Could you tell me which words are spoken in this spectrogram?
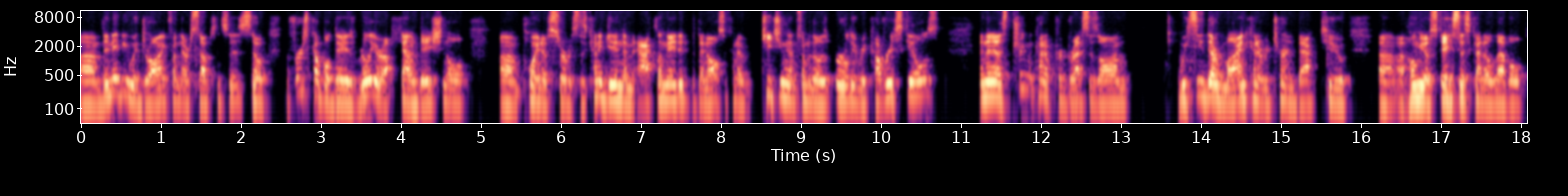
um, they may be withdrawing from their substances. So the first couple days really are a foundational um, point of services, kind of getting them acclimated, but then also kind of teaching them some of those early recovery skills. And then as treatment kind of progresses on, we see their mind kind of return back to uh, a homeostasis kind of level,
